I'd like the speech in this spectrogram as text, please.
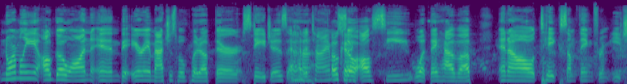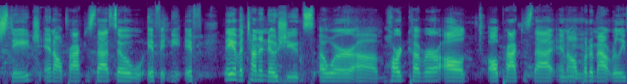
normally I'll go on and the area matches will put up their stages ahead of Uh-huh. time. Okay. So I'll see what they have up and I'll take something from each stage and I'll practice that. So if it if they have a ton of no shoots or um, hardcover, I'll I'll practice that and I'll put them out really.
